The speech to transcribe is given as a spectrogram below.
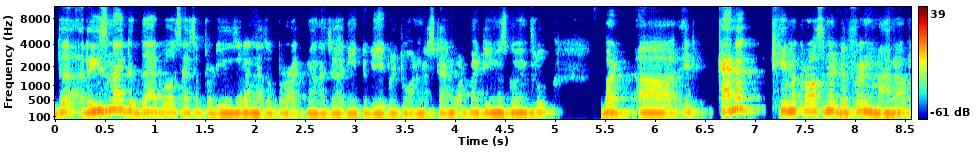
the reason i did that was as a producer and as a product manager i need to be able to understand what my team is going through. But uh, it kind of came across in a different manner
